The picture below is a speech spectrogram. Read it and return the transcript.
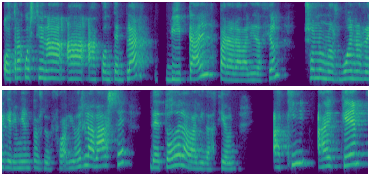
otra cuestión a, contemplar, vital para la validación, son unos buenos requerimientos de usuario. Es la base de toda la validación. Aquí hay que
